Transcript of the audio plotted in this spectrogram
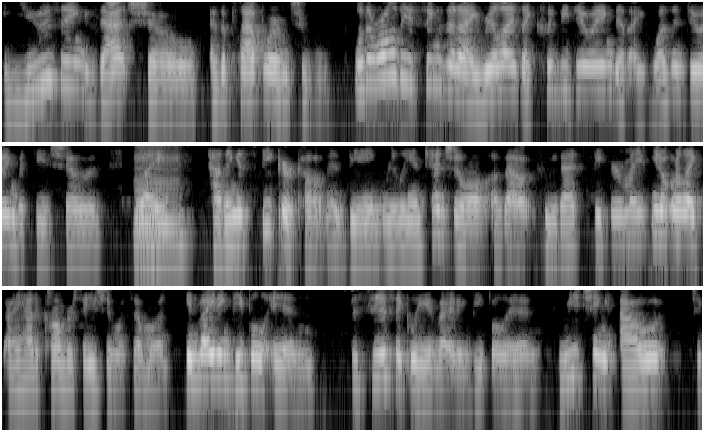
using that show as a platform to well there were all these things that i realized i could be doing that i wasn't doing with these shows like mm. having a speaker come and being really intentional about who that speaker might you know or like i had a conversation with someone inviting people in specifically inviting people in reaching out to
